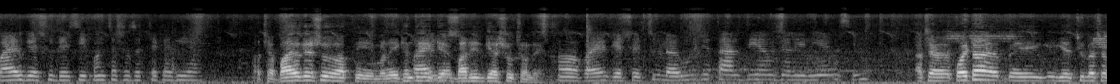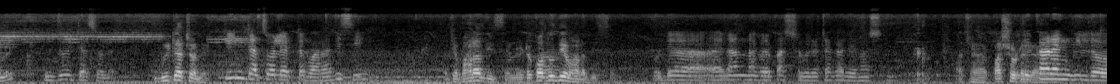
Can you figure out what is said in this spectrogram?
বায়োগ্যাস উঠেছি পঞ্চাশ হাজার টাকা দিয়ে। আচ্ছা বায়োগ্যাসও আপনি মানে এখান থেকে বাড়ির গ্যাসও চলে? ও বায়োগ্যাসের চুলা ওই যে তার দিয়ে উজারে নিয়ে গেছি। আচ্ছা কয়টা ইয়ে চুলা চলে? দুইটা চলে। দুইটা চলে? তিনটা চলে একটা ভাড়া দিছি। আচ্ছা ভাড়া দিচ্ছেন এটা কত দিয়ে ভাড়া দিচ্ছেন? ওটা রান্না করে পাঁচশো করে টাকা দেয় মাসে। আচ্ছা পাঁচশো ওই টাকা। কারেন্ট বিলটাও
